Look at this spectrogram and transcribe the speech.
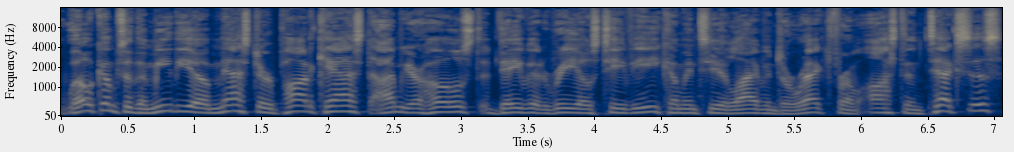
Welcome to the Media Master Podcast. I'm your host, David Rios TV, coming to you live and direct from Austin, Texas.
